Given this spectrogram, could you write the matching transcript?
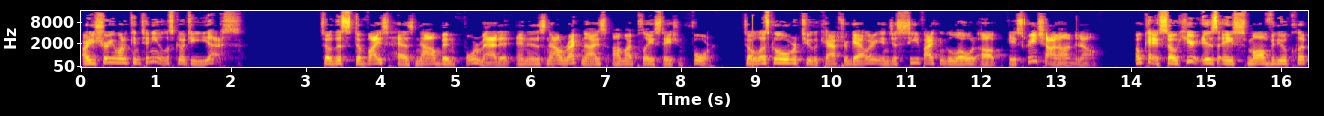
Are you sure you want to continue? Let's go to yes. So this device has now been formatted and is now recognized on my PlayStation 4. So let's go over to the capture gallery and just see if I can load up a screenshot on it now. Okay, so here is a small video clip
